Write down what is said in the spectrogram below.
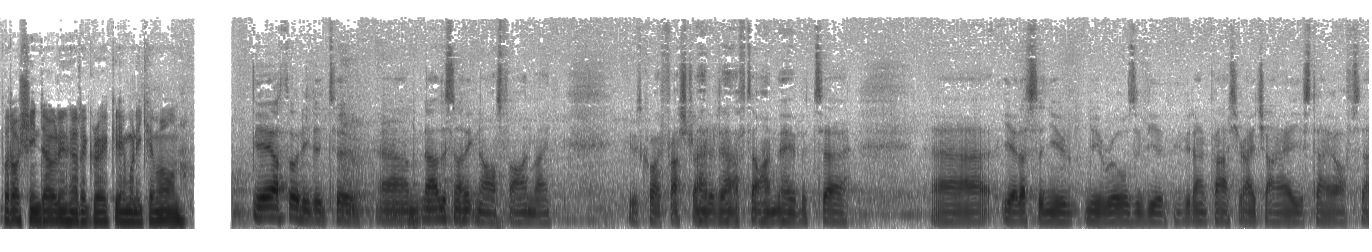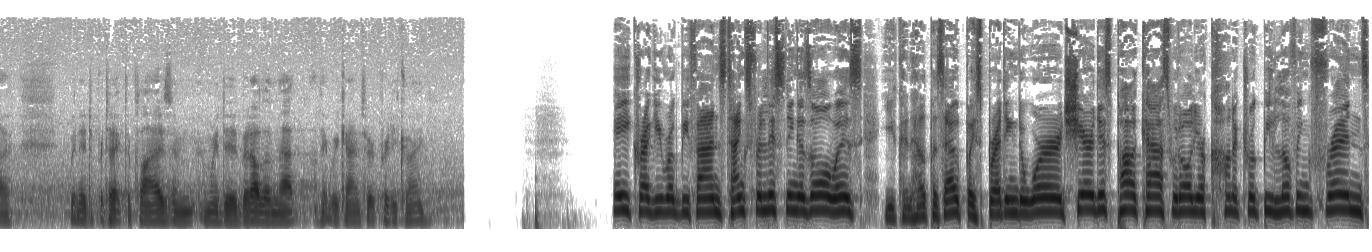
but Oisín Dowling had a great game when he came on. Yeah, I thought he did too. Um, no, listen, I think Niall's fine, mate. He was quite frustrated at half time there, but uh, uh, yeah, that's the new new rules. If you if you don't pass your HIA, you stay off. So we need to protect the players, and, and we did. But other than that, I think we came through pretty clean. Hey, Craggy Rugby fans, thanks for listening as always. You can help us out by spreading the word. Share this podcast with all your Connacht Rugby loving friends.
